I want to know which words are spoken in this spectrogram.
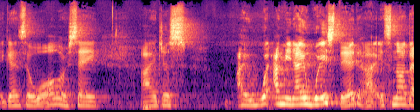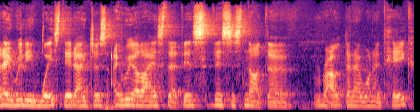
against the wall or say i just i wa- i mean i wasted uh, it's not that i really wasted i just i realized that this this is not the route that i want to take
